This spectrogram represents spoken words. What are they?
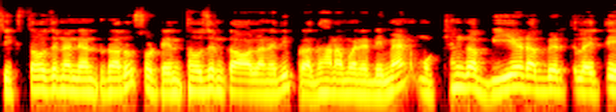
సిక్స్ థౌజండ్ అని అంటున్నారు. సో టెన్ థౌజండ్ కావాలనేది ప్రధానమైన డిమాండ్ ముఖ్యంగా బిఎడ్ అభ్యర్థులు అయితే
